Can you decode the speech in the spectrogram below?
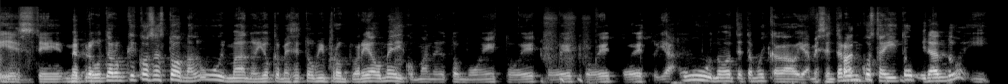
Y este, me preguntaron, ¿qué cosas tomas? Uy, mano, yo que me sé todo mi prontuariado médico, mano, yo tomo esto, esto, esto, esto, esto, ya. Uh, no, te está muy cagado ya. Me sentaron un costadito mirando y,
